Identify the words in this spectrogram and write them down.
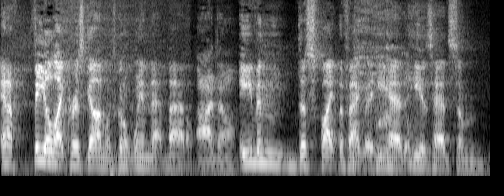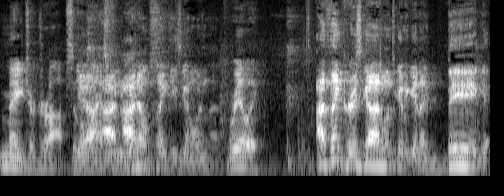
And I feel like Chris Godwin's going to win that battle, I don't. even despite the fact that he had he has had some major drops in the Yeah, last few I, I games. don't think he's going to win that. really. I think Chris Godwin's going to get a big,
